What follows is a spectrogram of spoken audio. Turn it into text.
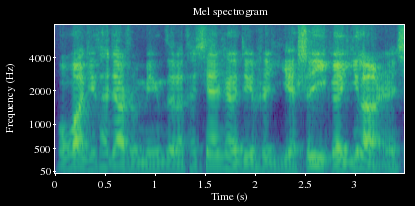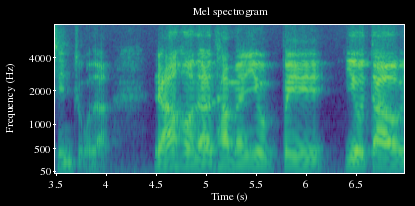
我忘记他叫什么名字了，他先生就是也是一个伊朗人信主的。然后呢，他们又被又到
